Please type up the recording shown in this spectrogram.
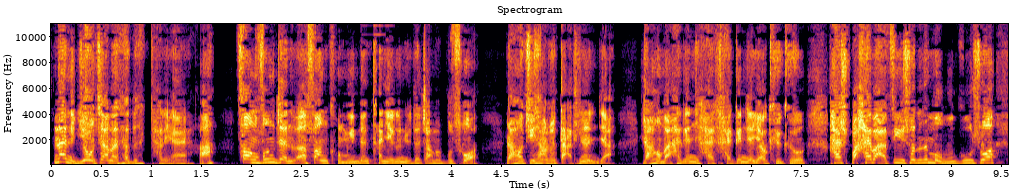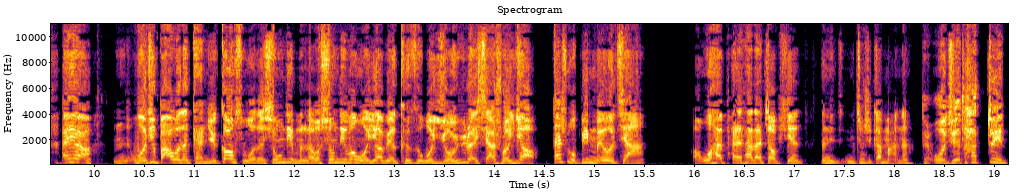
那你用这样的态度谈恋爱啊？放风筝呃放孔明灯，看见一个女的长得不错，然后就想说打听人家，然后完还跟你还还跟人家要 QQ，还把还把自己说的那么无辜，说哎呀，嗯，我就把我的感觉告诉我的兄弟们了。我兄弟问我要不要 QQ，我犹豫了一下说要，但是我并没有加啊，我还拍了他的照片。那你你这是干嘛呢？对，我觉得他对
